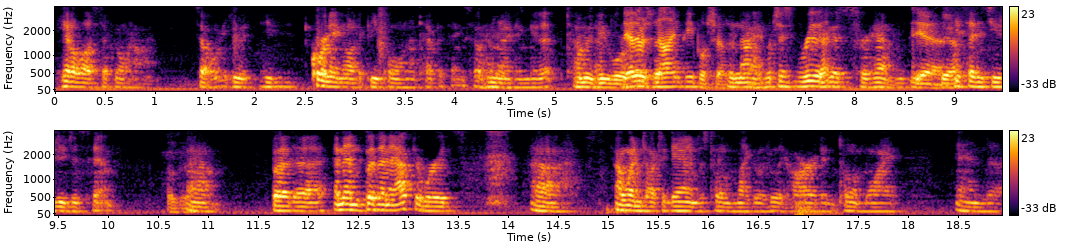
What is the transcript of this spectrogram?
he had a lot of stuff going on, so he was he was coordinating a lot of people and that type of thing. So him and I didn't get it. How many people were Yeah, there's protesting? nine people showed The up. nine, which is really That's- good for him. Yeah. Yeah. He said it's usually just him. Okay. Um, but uh, and then but then afterwards, uh, I went and talked to Dan and just told him like it was really hard and told him why, and uh,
